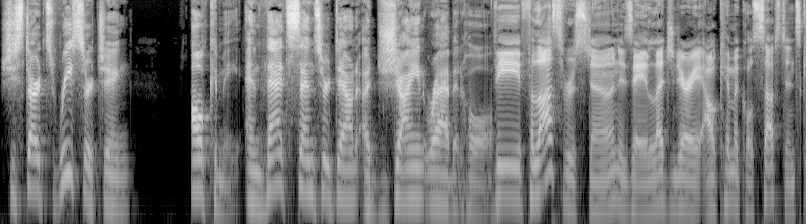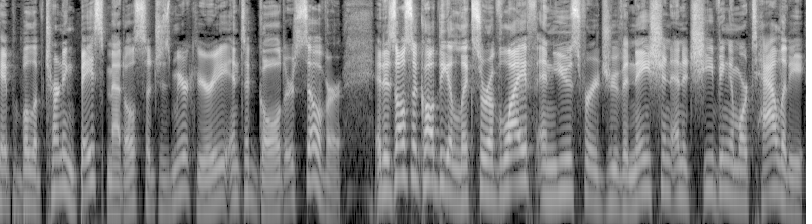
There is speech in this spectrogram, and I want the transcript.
she starts researching alchemy, and that sends her down a giant rabbit hole. The Philosopher's Stone is a legendary alchemical substance capable of turning base metals such as mercury into gold or silver. It is also called the elixir of life and used for rejuvenation and achieving immortality.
